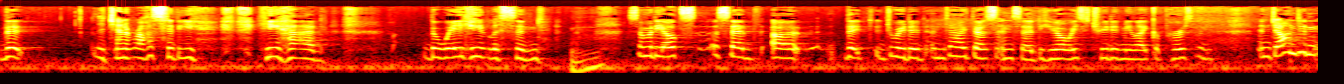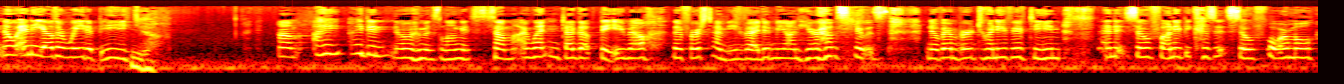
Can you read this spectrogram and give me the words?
that the generosity he had, the way he listened. Somebody else said uh, they tweeted and tagged us and said he always treated me like a person, and John didn't know any other way to be. Yeah. Um, I, I didn't know him as long as some. I went and dug up the email the first time he invited me on Heroes. It was November 2015. And it's so funny because it's so formal.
